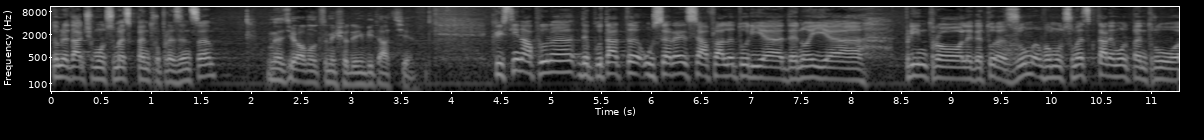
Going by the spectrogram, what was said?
Domnule Danciu, mulțumesc pentru prezență. Bună ziua, mulțumesc și eu de invitație. Cristina Prună, deputată USR, se află alături de noi printr-o legătură Zoom. Vă mulțumesc tare mult pentru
